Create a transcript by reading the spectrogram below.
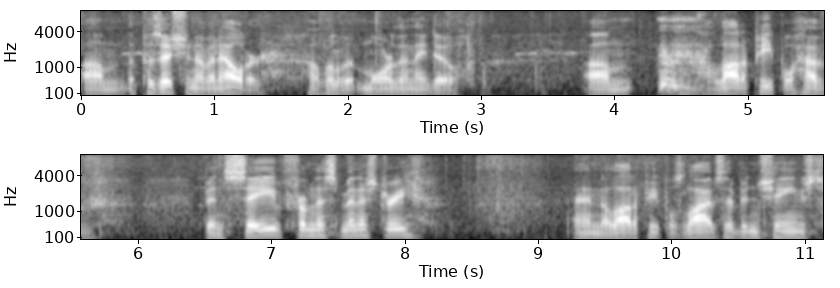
um, the position of an elder a little bit more than they do. Um, a lot of people have been saved from this ministry and a lot of people's lives have been changed.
